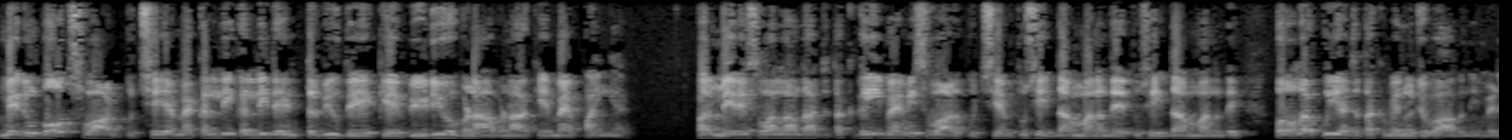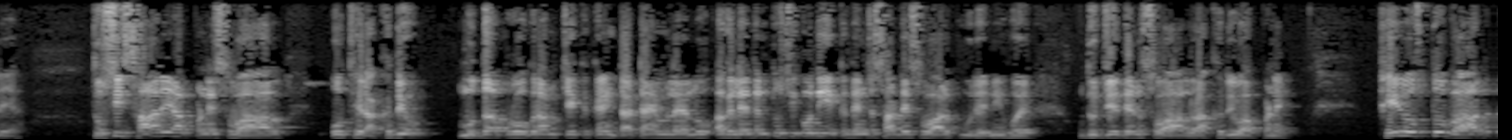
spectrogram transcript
ਮੈਨੂੰ ਬਹੁਤ ਸਵਾਲ ਪੁੱਛੇ ਆ, ਮੈਂ ਕੱਲੀ ਕੱਲੀ ਦੇ ਇੰਟਰਵਿਊ ਦੇ ਕੇ ਵੀਡੀਓ ਬਣਾ ਬਣਾ ਕੇ ਮੈਂ ਪਾਈਆਂ ਪਰ ਮੇਰੇ ਸਵਾਲਾਂ ਦਾ ਅੱਜ ਤੱਕ ਕਈ ਮੈਂ ਵੀ ਸਵਾਲ ਪੁੱਛੇ ਆ ਵੀ ਤੁਸੀਂ ਇਦਾਂ ਮੰਨਦੇ, ਤੁਸੀਂ ਇਦਾਂ ਮੰਨਦੇ, ਪਰ ਉਹਦਾ ਕੋਈ ਅੱਜ ਤੱਕ ਮੈਨੂੰ ਜਵਾਬ ਨਹੀਂ ਮਿਲਿਆ। ਤੁਸੀਂ ਸਾਰੇ ਆਪਣੇ ਸਵਾਲ ਉੱਥੇ ਰੱਖ ਦਿਓ। ਮੁੱਦਾ ਪ੍ਰੋਗਰਾਮ 'ਚ ਇੱਕ ਘੰਟਾ ਟਾਈਮ ਲੈ ਲਓ। ਅਗਲੇ ਦਿਨ ਤੁਸੀਂ ਕੋਈ ਨਹੀਂ, ਇੱਕ ਦਿਨ 'ਚ ਸਾਡੇ ਸਵਾਲ ਪੂਰੇ ਨਹੀਂ ਹੋਏ। ਦੂਜੇ ਦਿਨ ਸਵਾਲ ਰੱਖ ਦਿਓ ਆਪਣੇ। ਫਿਰ ਉਸ ਤੋਂ ਬਾਅਦ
